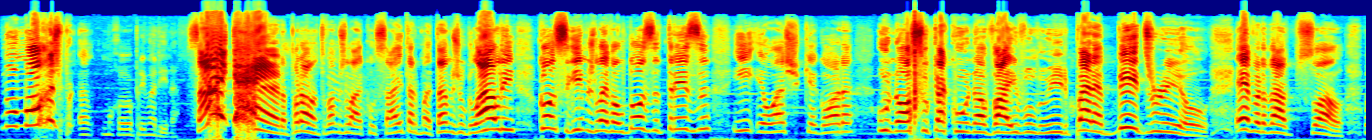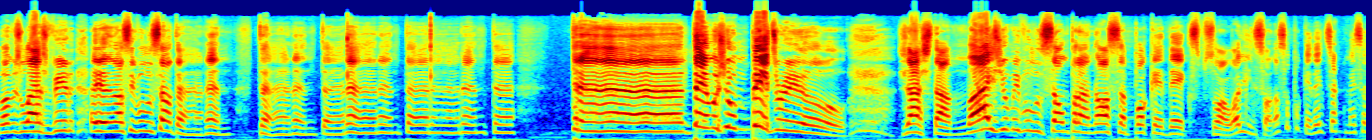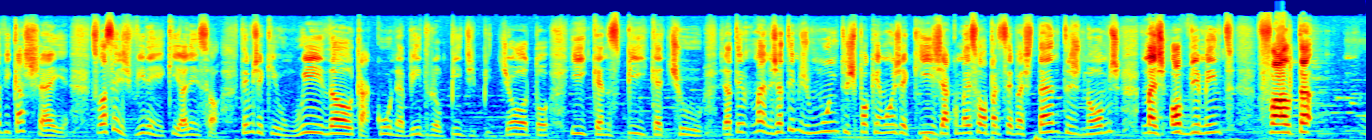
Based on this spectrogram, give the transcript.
Não morras... Ah, morreu a Primarina. Scyther! Pronto, vamos lá com o Scyther. Matamos o Glalie. Conseguimos level 12 a 13. E eu acho que agora o nosso Kakuna vai evoluir para Beedrill. É verdade, pessoal. Vamos lá ver a nossa evolução. Taran, taran, taran. Temos um Beedrill! Já está, mais de uma evolução para a nossa Pokédex, pessoal. Olhem só, nossa Pokédex já começa a ficar cheia. Se vocês virem aqui, olhem só. Temos aqui um Weedle, Kakuna, Beedrill, Pidgey, Pidgeotto, Ikans, Pikachu. Já tem, mano, já temos muitos Pokémons aqui, já começam a aparecer bastantes nomes, mas obviamente falta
